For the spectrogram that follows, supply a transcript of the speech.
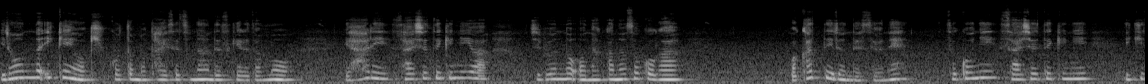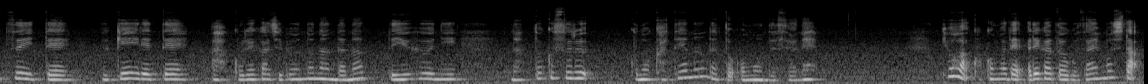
いろんな意見を聞くことも大切なんですけれどもやはり最終的には自分のお腹の底が分かっているんですよね。そこに最終的に行き着いて受け入れてあこれが自分のなんだなっていうふうに納得するこの過程なんだと思うんですよね。今日はここまでありがとうございました。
